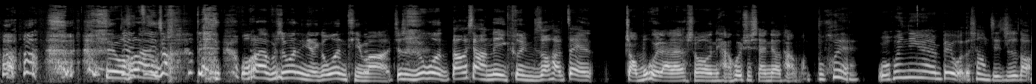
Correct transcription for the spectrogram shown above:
对我后来就，对我后来不是问你一个问题吗？就是如果当下那一刻你知道他再也找不回来的时候，你还会去删掉他吗？不会，我会宁愿被我的上级知道。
